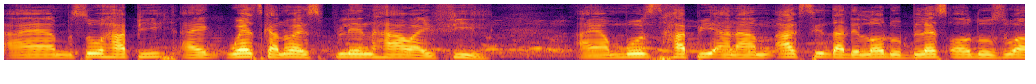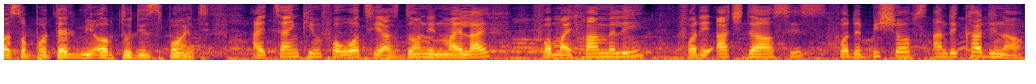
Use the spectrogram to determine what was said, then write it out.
I am so happy. I, words cannot explain how I feel. I am most happy and I'm asking that the Lord will bless all those who have supported me up to this point. I thank Him for what He has done in my life, for my family, for the Archdiocese, for the bishops and the cardinal,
